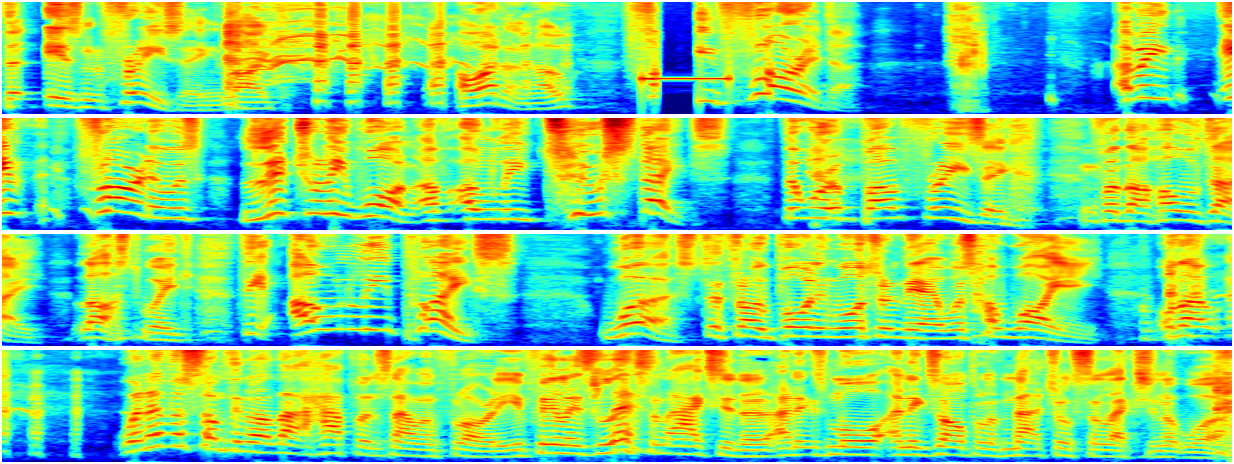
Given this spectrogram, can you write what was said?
that isn't freezing, like, oh, I don't know, fing Florida. I mean, if Florida was literally one of only two states that were above freezing for the whole day last week. The only place worse to throw boiling water in the air was Hawaii. Although, whenever something like that happens now in Florida, you feel it's less an accident and it's more an example of natural selection at work.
